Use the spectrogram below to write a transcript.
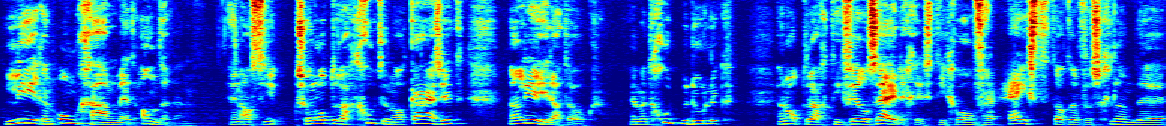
leren omgaan met anderen. En als zo'n opdracht goed in elkaar zit, dan leer je dat ook. En met goed bedoel ik een opdracht die veelzijdig is. Die gewoon vereist dat er verschillende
